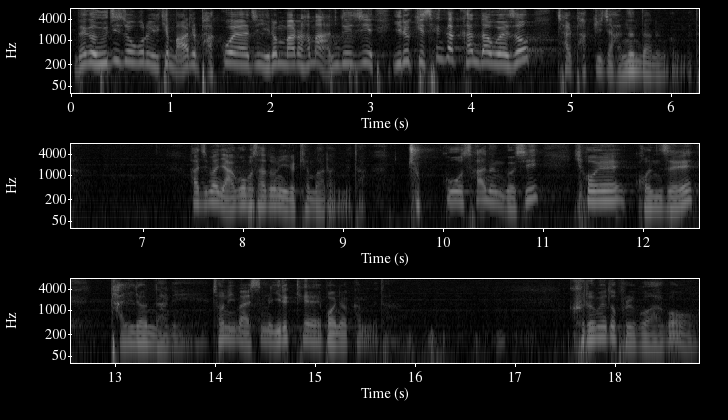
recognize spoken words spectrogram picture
내가 의지적으로 이렇게 말을 바꿔야지 이런 말을 하면 안 되지 이렇게 생각한다고 해서 잘 바뀌지 않는다는 겁니다. 하지만 야고보 사도는 이렇게 말합니다. 죽고 사는 것이 혀의 권세에 달렸나니. 저는 이 말씀을 이렇게 번역합니다. 그럼에도 불구하고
